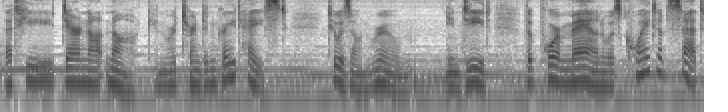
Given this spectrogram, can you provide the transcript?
that he dare not knock and returned in great haste to his own room. Indeed, the poor man was quite upset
